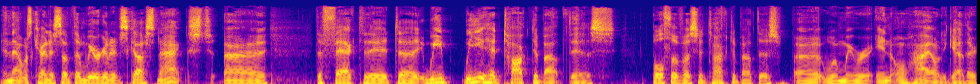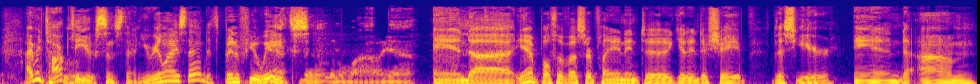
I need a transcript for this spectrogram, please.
and that was kind of something we were going to discuss next. Uh, the fact that uh, we we had talked about this, both of us had talked about this uh, when we were in Ohio together. I haven't talked to you since then. You realize that it's been a few Yeah, weeks, it's been a little while, yeah. and uh, yeah, both of us are planning to get into shape this year, and um,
